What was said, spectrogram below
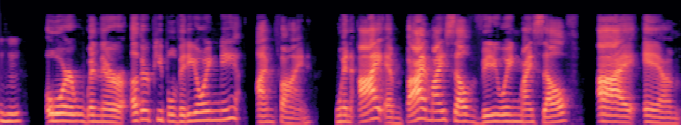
Mhm. or when there are other people videoing me, I'm fine. When I am by myself videoing myself, I am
